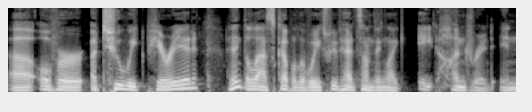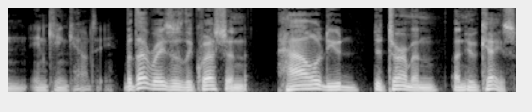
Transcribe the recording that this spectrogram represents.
uh, over a two week period. I think the last couple of weeks we've had something like 800 in in King County. But that raises the question: How do you determine a new case?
